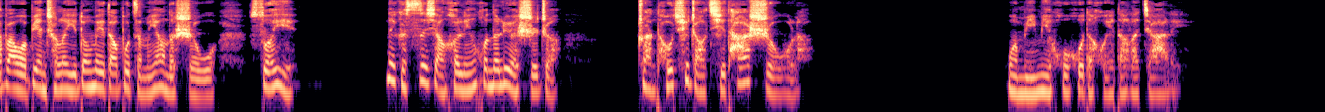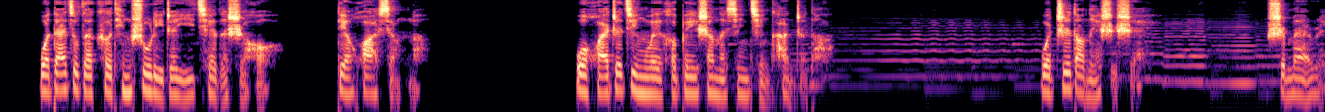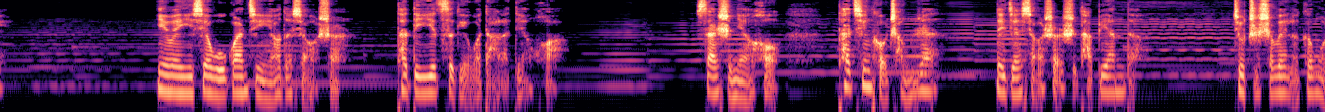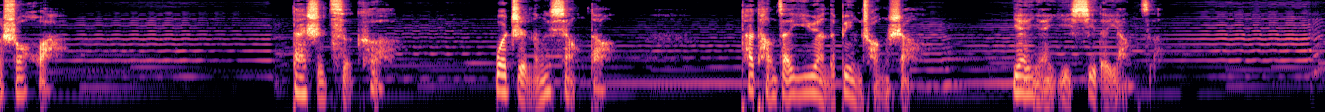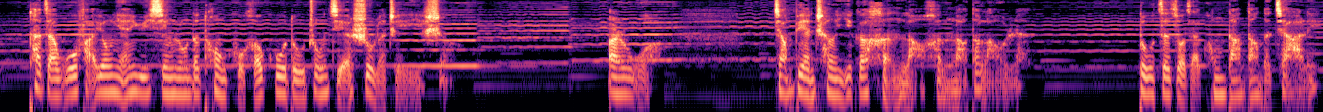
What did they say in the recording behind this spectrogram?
他把我变成了一顿味道不怎么样的食物，所以，那个思想和灵魂的掠食者，转头去找其他食物了。我迷迷糊糊的回到了家里。我呆坐在客厅梳理这一切的时候，电话响了。我怀着敬畏和悲伤的心情看着他。我知道那是谁，是 Mary。因为一些无关紧要的小事儿，他第一次给我打了电话。三十年后，他亲口承认，那件小事是他编的，就只是为了跟我说话。但是此刻，我只能想到，他躺在医院的病床上，奄奄一息的样子。他在无法用言语形容的痛苦和孤独中结束了这一生，而我将变成一个很老很老的老人，独自坐在空荡荡的家里。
